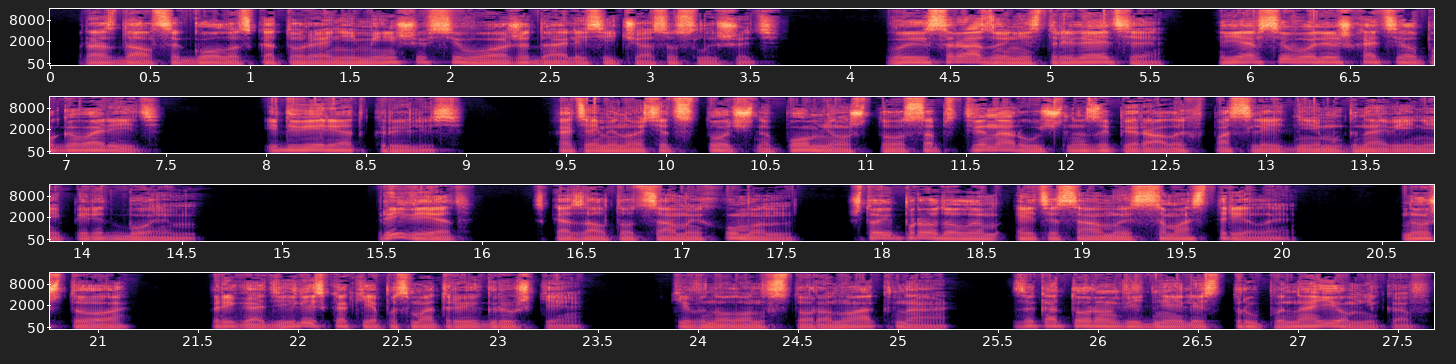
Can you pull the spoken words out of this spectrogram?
– раздался голос, который они меньше всего ожидали сейчас услышать. «Вы сразу не стреляйте, я всего лишь хотел поговорить». И двери открылись. Хотя Миносец точно помнил, что собственноручно запирал их в последние мгновения перед боем. «Привет», – сказал тот самый Хуман, что и продал им эти самые самострелы. «Ну что, пригодились, как я посмотрю, игрушки?» Кивнул он в сторону окна, за которым виднелись трупы наемников,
